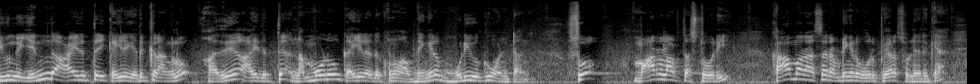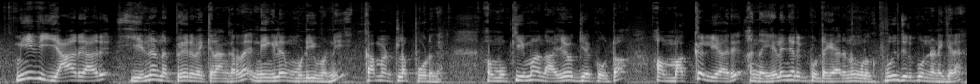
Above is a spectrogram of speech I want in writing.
இவங்க எந்த ஆயுதத்தை கையில் எடுக்கிறாங்களோ அதே ஆயுதத்தை நம்மளும் கையில் எடுக்கணும் அப்படிங்கிற முடிவுக்கும் வந்துட்டாங்க. So moral of the story Kamarajar அப்படிங்கிற ஒரு பேரை சொல்லியிருக்கேன். மீதி யார் யார் என்னென்ன பேர் வைக்கலாங்கிறத நீங்களே முடிவு பண்ணி கமெண்ட்டில் போடுங்க. முக்கியமாக அந்த அயோக்கிய கூட்டம் மக்கள் யார் அந்த இளைஞர் கூட்டம் யாருன்னு உங்களுக்கு புரிஞ்சிருக்கும்னு நினைக்கிறேன்.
